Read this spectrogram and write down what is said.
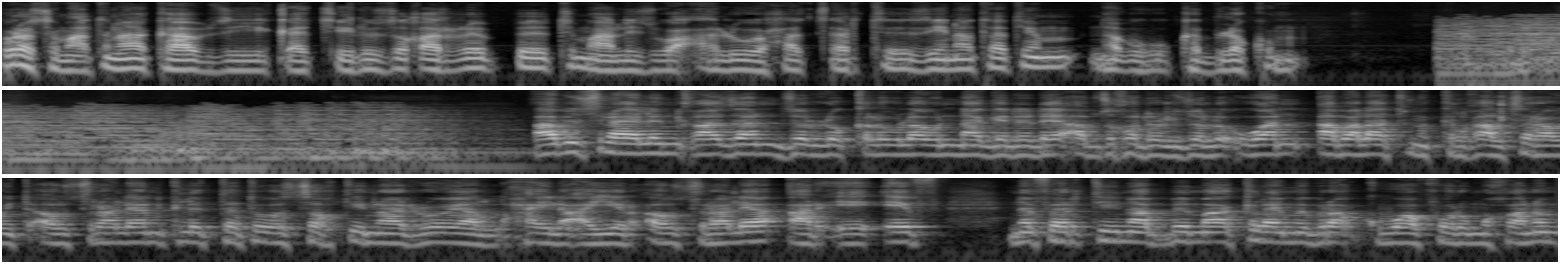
ኩብራት ሰማዕትና ካብዚ ቀፂሉ ዝቐርብ ትማሊ ዝወዓሉ ሓፀርቲ ዜናታት እዮም ናብኡ ከብለኩም ኣብ እስራኤልን ቃዛን ዘሎ ቅልውላው እናገደደ ኣብ ዝኸደሉ ዘሎ እዋን ኣባላት ምክልኻል ሰራዊት ኣውስትራልያን ክልተ ተወሰኽቲ ናይ ሮያል ሓይሊ ኣየር ኣውስትራልያ raf ነፈርቲ ናብ ማእከላይ ምብራቅ ክዋፈሩ ምዃኖም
